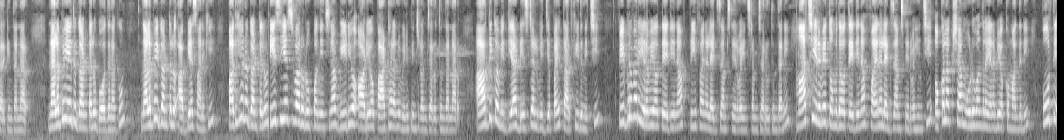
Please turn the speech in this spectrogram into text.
జరిగిందన్నారు. నలభై ఐదు గంటలు బోధనకు నలభై గంటలు అభ్యాసానికి పదిహేను గంటలు టీసీఎస్ వారు రూపొందించిన వీడియో ఆడియో పాఠాలను వినిపించడం జరుగుతుందన్నారు. ఆర్థిక విద్య డిజిటల్ విద్యపై తర్ఫీదునిచ్చి ఫిబ్రవరి ఇరవయో తేదీన ప్రీ ఫైనల్ ఎగ్జామ్స్ నిర్వహించడం జరుగుతుందని మార్చి ఇరవై తొమ్మిదవ తేదీన ఫైనల్ ఎగ్జామ్స్ నిర్వహించి ఒక లక్ష మూడు వందల ఎనభై ఒక్క మందిని పూర్తి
